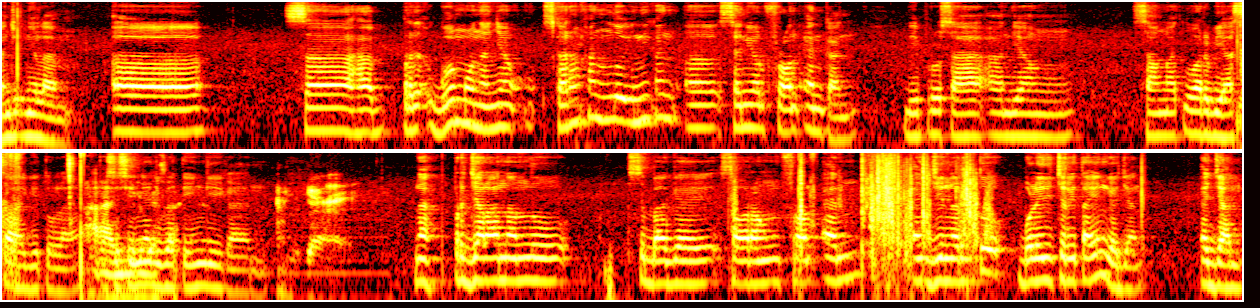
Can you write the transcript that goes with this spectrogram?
Lanjut nih Lam. Eh sahab gue mau nanya sekarang kan lu ini kan eh, senior front end kan di perusahaan yang sangat luar biasa gitu lah. Anjing, Posisinya biasa. juga tinggi kan. Nah, perjalanan lu sebagai seorang front end engineer itu boleh diceritain gak Jan? Eh Jan,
